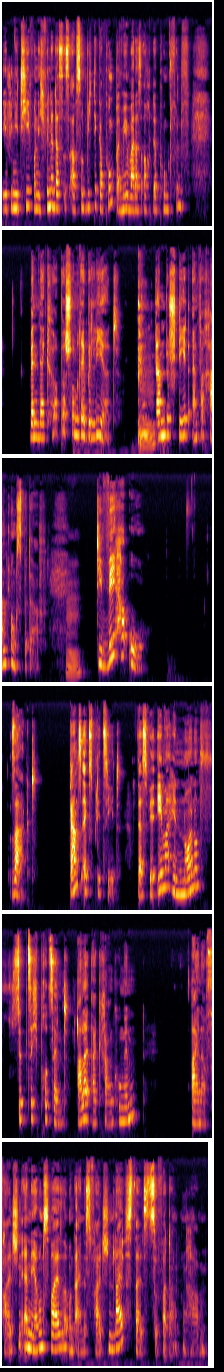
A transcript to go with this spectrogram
Definitiv. Und ich finde, das ist auch so ein wichtiger Punkt. Bei mir war das auch der Punkt 5. Wenn der Körper schon rebelliert, mhm. dann besteht einfach Handlungsbedarf. Mhm. Die WHO sagt ganz explizit, dass wir immerhin 79 Prozent aller Erkrankungen einer falschen Ernährungsweise und eines falschen Lifestyles zu verdanken haben.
